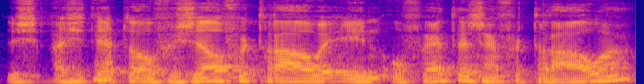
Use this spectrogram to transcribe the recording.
Dus als je het hebt over zelfvertrouwen in offertes en vertrouwen,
